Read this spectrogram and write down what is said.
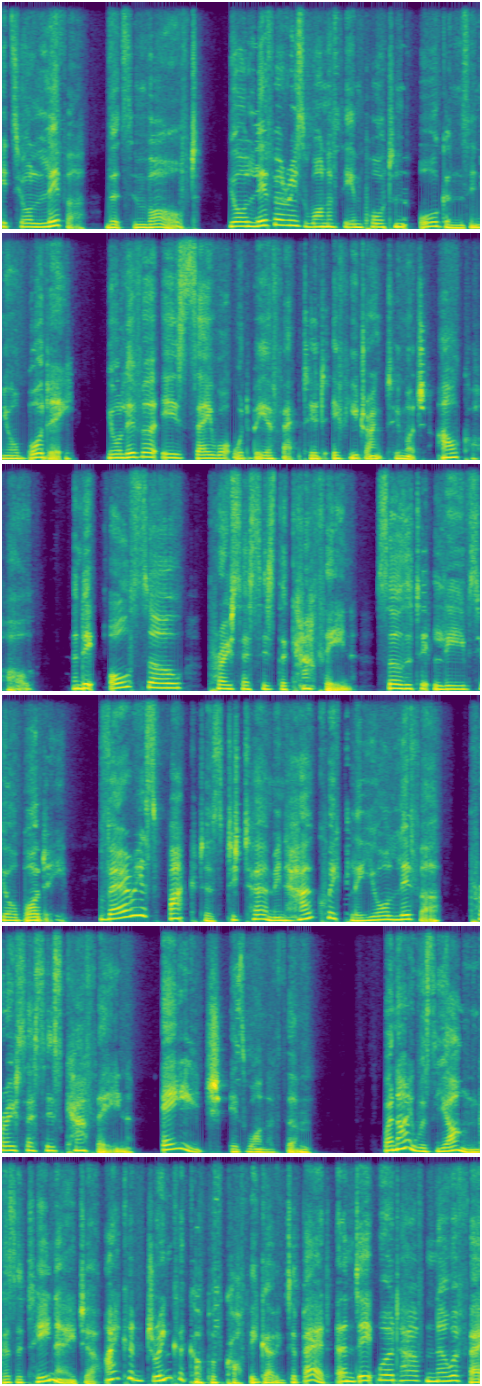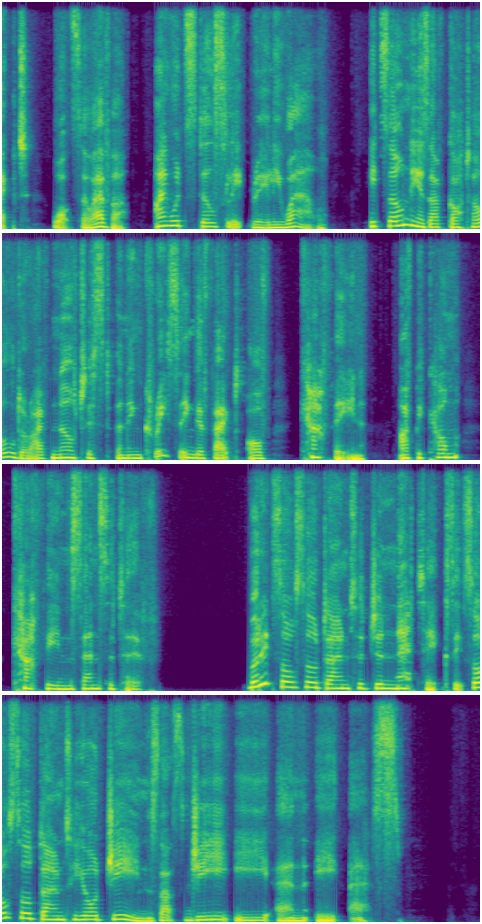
It's your liver that's involved. Your liver is one of the important organs in your body. Your liver is, say, what would be affected if you drank too much alcohol. And it also processes the caffeine so that it leaves your body. Various factors determine how quickly your liver processes caffeine. Age is one of them. When I was young as a teenager, I could drink a cup of coffee going to bed and it would have no effect whatsoever. I would still sleep really well. It's only as I've got older I've noticed an increasing effect of caffeine. I've become caffeine sensitive. But it's also down to genetics. It's also down to your genes. That's G E N E S.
